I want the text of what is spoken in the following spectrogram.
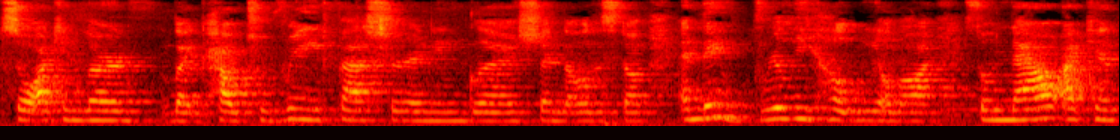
so I can learn like how to read faster in English and all this stuff. And they really helped me a lot. So now I can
